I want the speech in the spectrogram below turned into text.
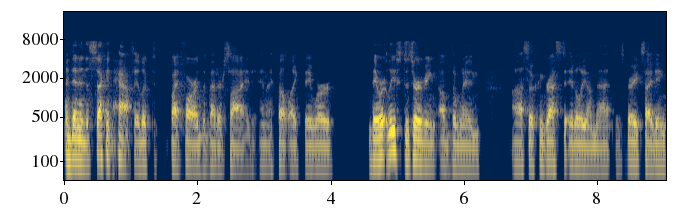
And then in the second half, they looked by far the better side. And I felt like they were they were at least deserving of the win. Uh, so congrats to Italy on that. It was very exciting.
